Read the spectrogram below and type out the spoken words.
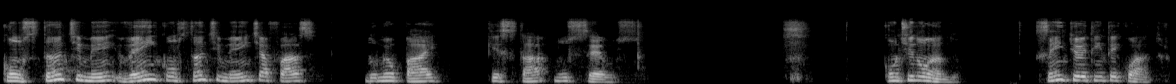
constantemente, vêm constantemente à face do meu Pai que está nos céus. Continuando, 184.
